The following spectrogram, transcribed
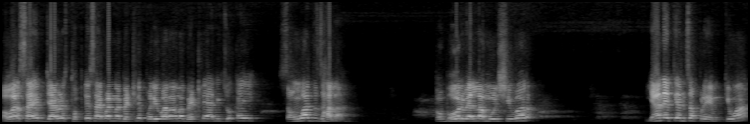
पवार साहेब ज्यावेळेस थोपटे साहेबांना भेटले परिवाराला भेटले आणि जो काही संवाद झाला तो भोरवेल्ला मुळशीवर या नेत्यांचा प्रेम किंवा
